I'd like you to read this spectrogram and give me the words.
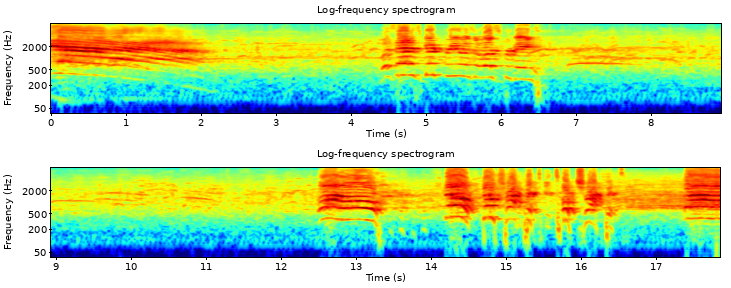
Yeah! Was that as good for you as it was for me? Oh! No! Don't drop it! Don't drop it! Oh!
